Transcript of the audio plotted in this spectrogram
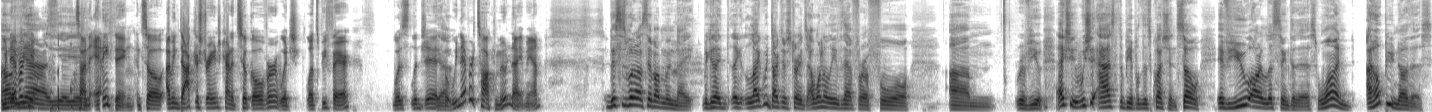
We Oh, never yeah, gave yeah, yeah. on anything, and so I mean, Doctor Strange kind of took over, which let's be fair, was legit. Yeah. But we never talked Moon Knight, man. This is what I'll say about Moon Knight because I like like with Doctor Strange. I want to leave that for a full um review. Actually, we should ask the people this question. So, if you are listening to this, one, I hope you know this.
